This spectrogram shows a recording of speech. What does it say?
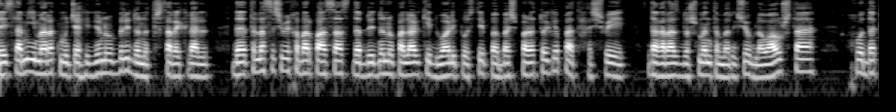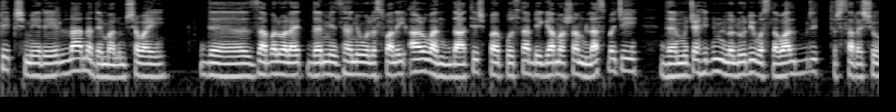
د اسلامي امارت مجاهدینو بریدونه ترسره کړل د ترلاسه شوي خبر په اساس د بریدونو په لړ کې دواړې پوستې په بشپړه توګه فتح شوې دغه راز دښمن ته مرګ ژوبله واوښته خو دقیق شمېر یې لا نه دی معلوم شوی د زابل ولایت د میزانې ولسوالۍ اړوند د آتش په پوسته بېګا ماښام لس بجې د مجاهدینو له لوري وسلوال برید ترسره شو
